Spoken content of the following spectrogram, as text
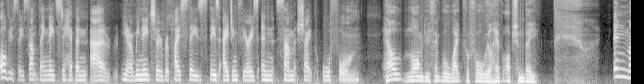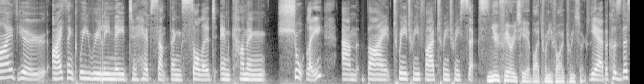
obviously something needs to happen. Uh, you know, we need to replace these these aging ferries in some shape or form. How long do you think we'll wait before we'll have option B? In my view, I think we really need to have something solid and coming shortly um, by 2025, 2026. New ferries here by 25, 26. Yeah, because this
